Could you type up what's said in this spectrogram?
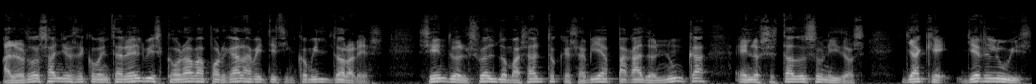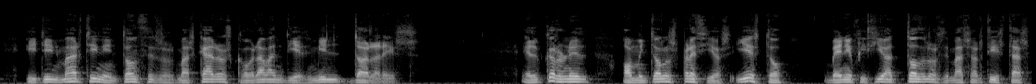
A los dos años de comenzar Elvis cobraba por gala veinticinco mil dólares, siendo el sueldo más alto que se había pagado nunca en los Estados Unidos, ya que Jerry Lewis y Dean Martin, entonces los más caros, cobraban diez mil dólares. El coronel aumentó los precios y esto benefició a todos los demás artistas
